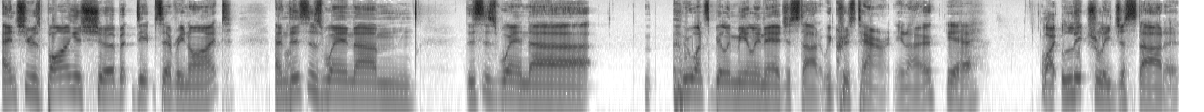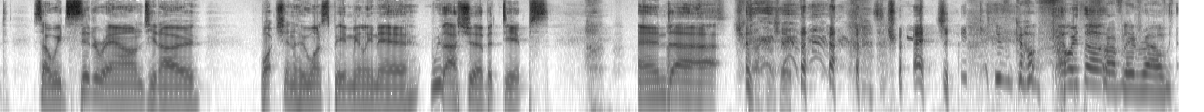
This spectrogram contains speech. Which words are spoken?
and she was buying us sherbet dips every night. And this is when um, this is when uh, Who Wants to Be a Millionaire just started with Chris Tarrant. You know, Yeah. like literally just started. So we'd sit around, you know, watching Who Wants to Be a Millionaire with our sherbet dips. And uh, Tragic. it's tragic. You've got from we thought- travelling around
